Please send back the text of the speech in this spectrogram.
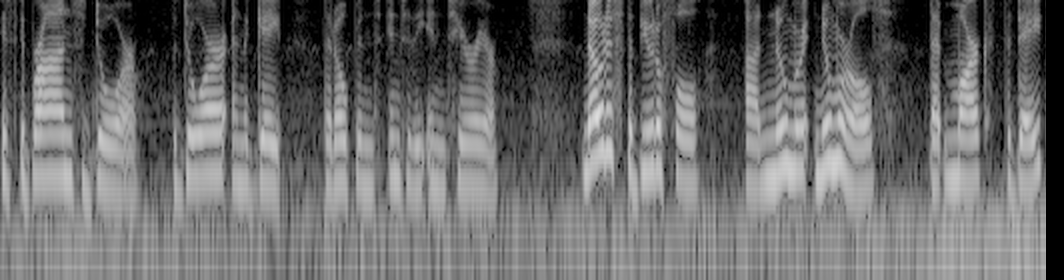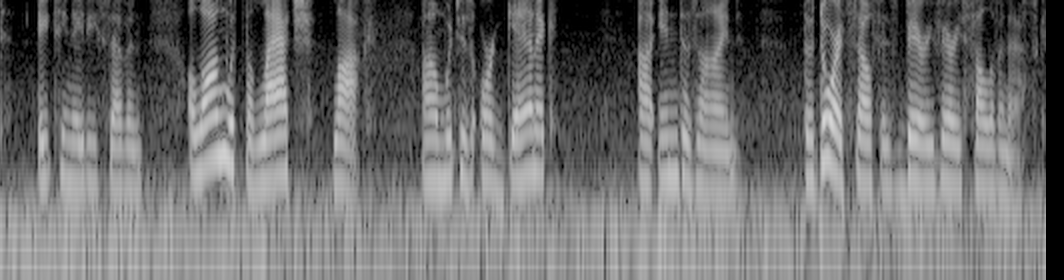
is the bronze door, the door and the gate that opens into the interior. Notice the beautiful uh, numer numerals that mark the date, 1887, along with the latch lock, um, which is organic uh, in design. The door itself is very, very Sullivan-esque.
